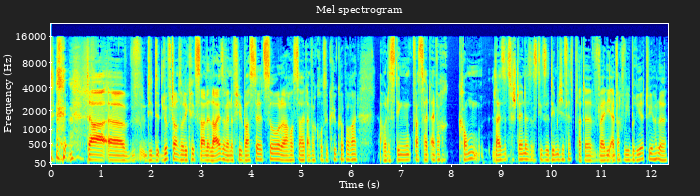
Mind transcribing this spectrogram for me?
da äh, die, die, Lüfter und so, die kriegst du alle leise, wenn du viel bastelst, so, da haust du halt einfach große Kühlkörper rein. Aber das Ding, was halt einfach kaum leise zu stellen ist, ist diese dämliche Festplatte, weil die einfach vibriert wie Hölle.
